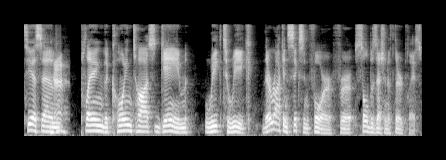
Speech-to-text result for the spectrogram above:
TSM yeah. playing the coin toss game week to week. They're rocking six and four for sole possession of third place.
